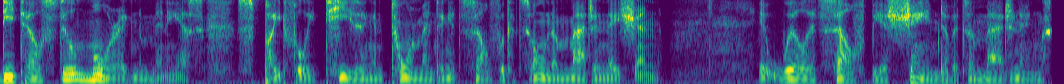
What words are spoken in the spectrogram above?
details still more ignominious, spitefully teasing and tormenting itself with its own imagination. It will itself be ashamed of its imaginings,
